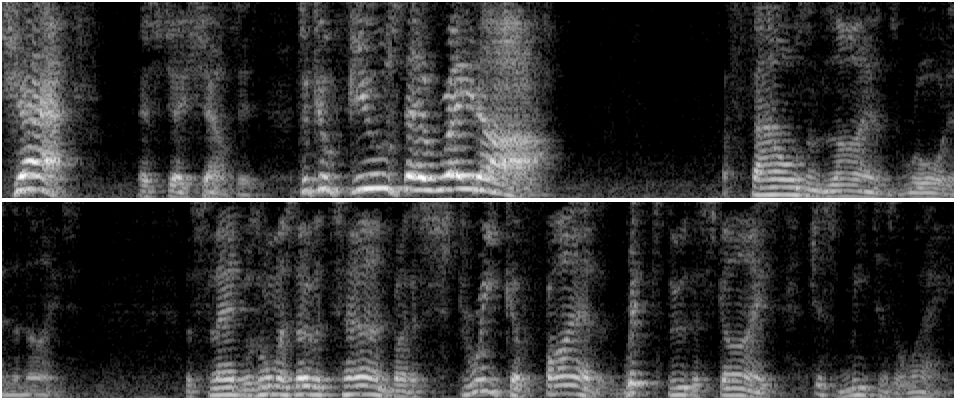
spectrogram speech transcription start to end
Chaff! SJ shouted. To confuse their radar! A thousand lions roared in the night. The sled was almost overturned by the streak of fire that ripped through the skies just meters away.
